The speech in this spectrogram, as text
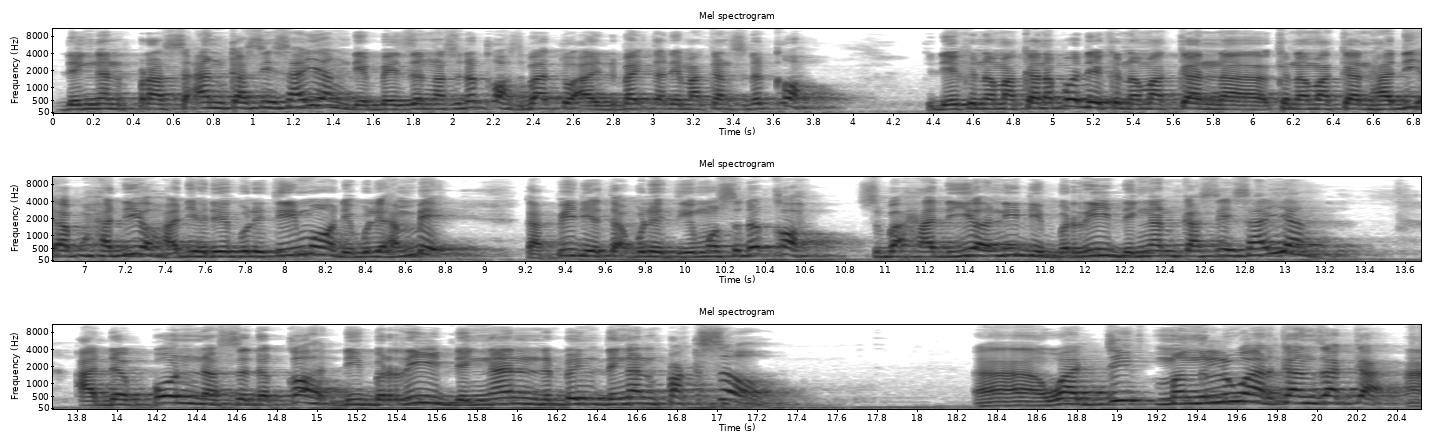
dengan perasaan kasih sayang. Dia beza dengan sedekah. Sebab tu baik tak dia makan sedekah. Dia kena makan apa? Dia kena makan uh, kena makan hadiah apa? Hadiah. Hadiah dia boleh terima, dia boleh ambil. Tapi dia tak boleh terima sedekah. Sebab hadiah ni diberi dengan kasih sayang. Adapun sedekah diberi dengan dengan paksa ha, wajib mengeluarkan zakat. Ha,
